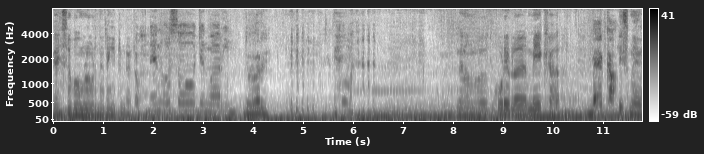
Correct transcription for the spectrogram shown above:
guys അപ്പോൾ നമ്മൾ ഇവിടെ നിന്ന് ഇറങ്ങിയിട്ടുണ്ട് കേട്ടോ then also january ജനുവരി oh, ma- ഇതാണ് നമ്മൾ കൂടെയുള്ള മേഘ. മേഘ. ഹിസ് മേഘ.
